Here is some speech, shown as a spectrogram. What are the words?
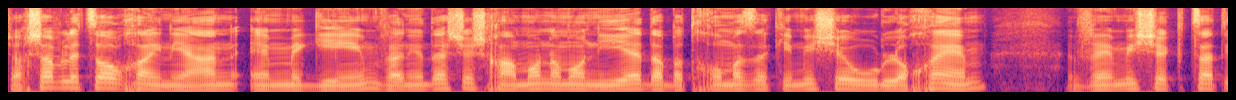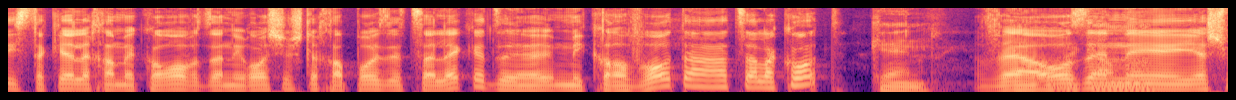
שעכשיו לצורך העניין, הם מגיעים, ואני יודע שיש לך המון המון ידע בתחום הזה, כי מי שהוא לוחם, ומי שקצת יסתכל לך מקרוב, אז אני רואה שיש לך פה איזה צלקת, זה מקרבות הצלקות? כן. והאוזן. אה, יש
